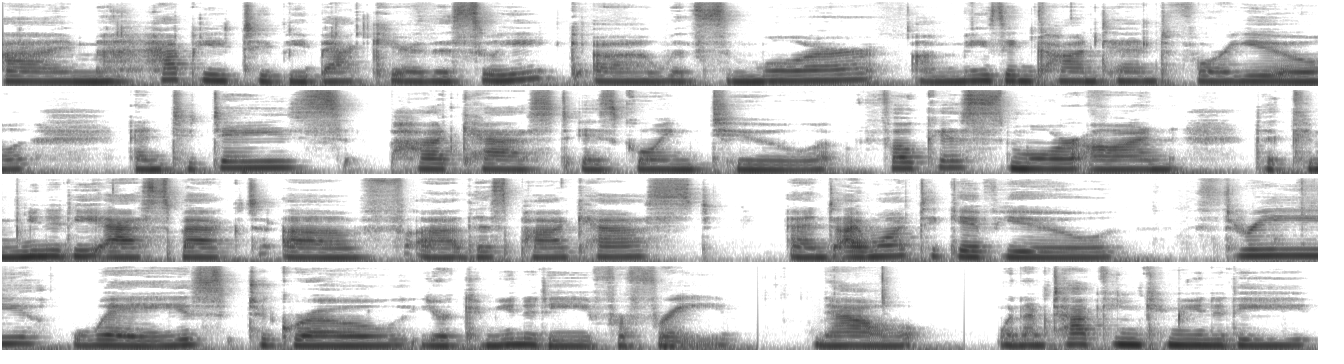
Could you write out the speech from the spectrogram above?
I'm happy to be back here this week uh, with some more amazing content for you. And today's podcast is going to focus more on the community aspect of uh, this podcast. And I want to give you three ways to grow your community for free. Now, when I'm talking community,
